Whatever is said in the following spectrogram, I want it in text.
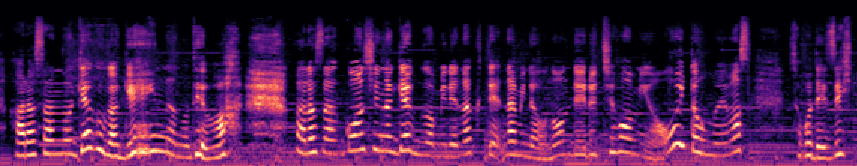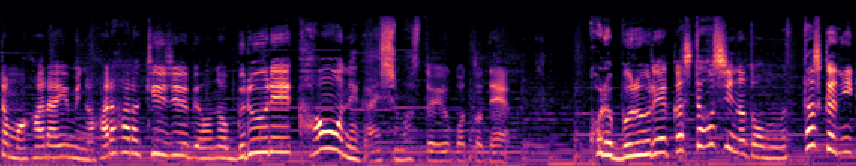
原さんのギャグが原因なのでは？原さん渾身のギャグが見れなくて涙を飲んでいる地方民は多いと思います。そこでぜひとも原由美のハラハラ90秒のブルーレイ化をお願いしますということで。これブルーレイ化してほしいなと思います。確かに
